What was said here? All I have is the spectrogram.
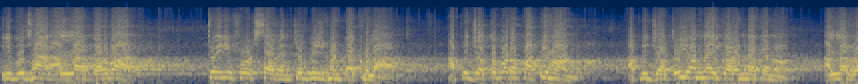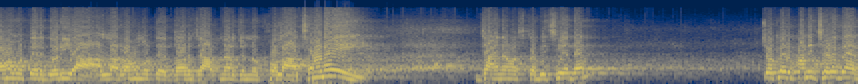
তিনি বুঝান, আল্লাহর দরবার টোয়েন্টি ফোর সেভেন চব্বিশ ঘণ্টা খোলা। আপনি যত বড় পাপী হন, আপনি যতই অন্যায় করেন না কেন, আল্লাহর রহমতের দরিয়া, আল্লাহর রহমতের দরজা আপনার জন্য খোলা আছে না নেই? জায়নামাজটা বিছিয়ে দেন, চোখের পানি ছেড়ে দেন,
